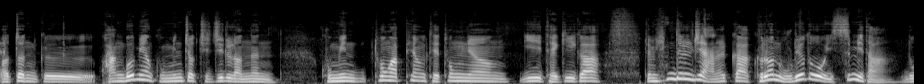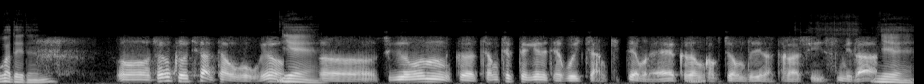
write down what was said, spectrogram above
어떤 그 광범위한 국민적 지지를 얻는 국민 통합형 대통령이 되기가 좀 힘들지 않을까 그런 우려도 있습니다. 누가 되든. 어, 저는 그렇지는 않다고 보고요. 예. 어, 지금은 그 정책 대결이 되고 있지 않기 때문에 그런 걱정들이 나타날 수 있습니다. 예.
